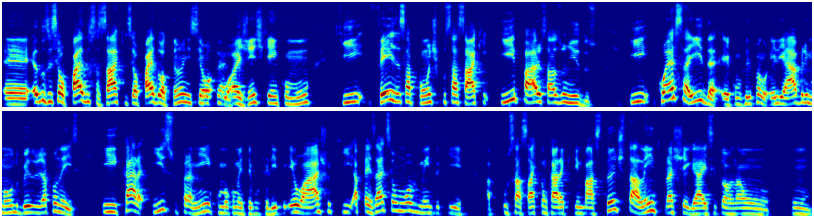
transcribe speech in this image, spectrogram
É, eu não sei se é o pai do Sasaki, se é o pai do Otani, se é o, o agente que é em comum que fez essa ponte para o Sasaki ir para os Estados Unidos. E com essa ida, é, como o Felipe falou, ele abre mão do beisebol japonês. E, cara, isso para mim, como eu comentei com o Felipe, eu acho que, apesar de ser um movimento que a, o Sasaki é um cara que tem bastante talento para chegar e se tornar um, um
